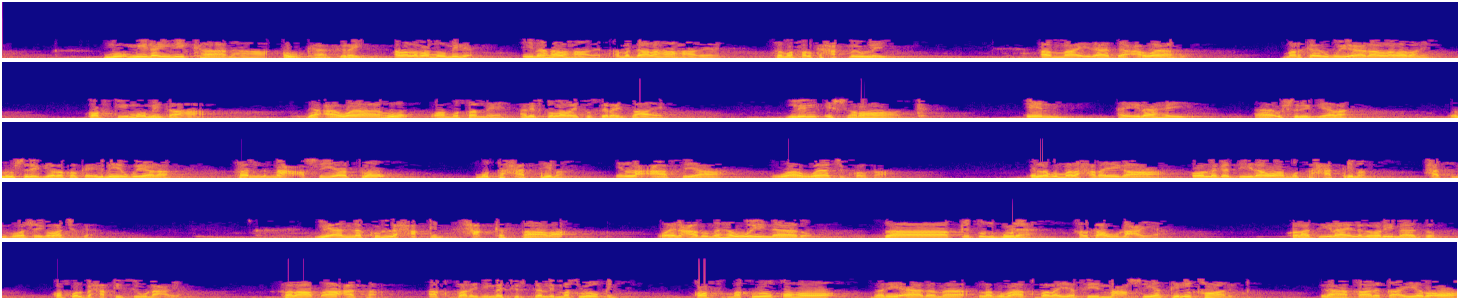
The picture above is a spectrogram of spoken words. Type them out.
mu'minayni kaana aw kaafirayn ama laba mumin iimaan ha ahaadeen ama gaala ha ahaadeene samafalka xaq bay u leeyihiin amaa idaa dacwaahu markay ugu yeedhaan labadani qofkii mu'minka ahaa dacawaahu waa musane aliftu labay tusinaysaaye. Lilishraak in ay ilaahay u shariig yeelaan inuu ushariig yeelo kolkay ilmihii ugu yeedhaan falmacsiyatu mutaxatima in la caasiyaa waa waajib kolkaa in lagu madaxadaygaa oo laga diidaa waa mutaxatima xatmigu waa shayga waajibka. Lianna kulla xaqin xaq kastaaba waa in caduma ha weynaado saaqitun hunaa halkaa wuu dhacaya. Kol haddii ilaahay laga hor yimaado qof walba xaqiisii u dhacaya. Falaa daacata aqbalini ma jirto limakhluuqin qof makhluuqahoo bani aadama laguma aqbalayo fii macsiyati alkhaaliq ilaaha khaaliqa iyada oo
